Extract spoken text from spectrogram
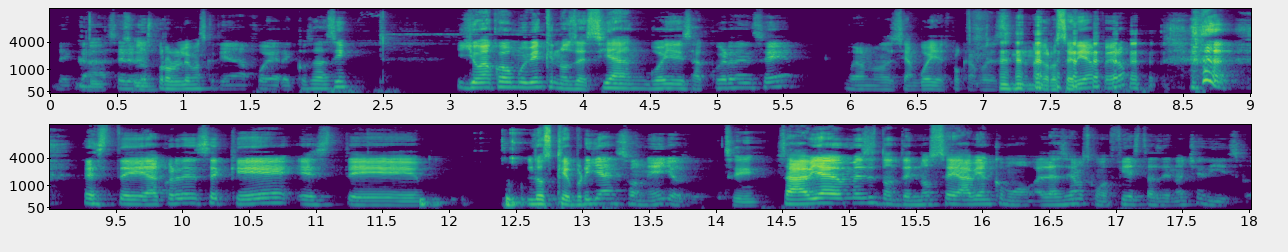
de casa de, de los problemas que tienen afuera y cosas así. Y yo me acuerdo muy bien que nos decían, güeyes, acuérdense bueno, no decían güeyes porque no decir una grosería, pero este, acuérdense que este, los que brillan son ellos, güey. Sí. O sea, había meses donde, no sé, habían como, le hacíamos como fiestas de noche disco,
